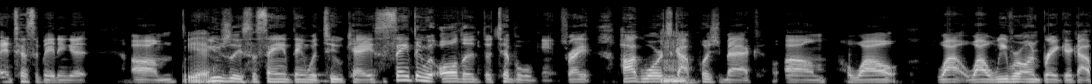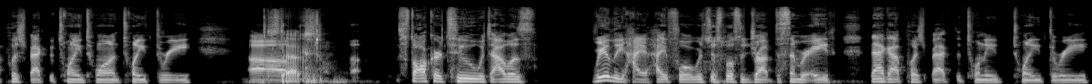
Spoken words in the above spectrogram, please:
anticipating it. Um, yeah. Usually it's the same thing with 2K. It's the same thing with all the, the typical games, right? Hogwarts mm. got pushed back um, a while while while we were on break, it got pushed back to 2021, 23. Uh, Sucks. Uh, Stalker 2, which I was really high hype for, which was supposed to drop December 8th, that got pushed back to 2023.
